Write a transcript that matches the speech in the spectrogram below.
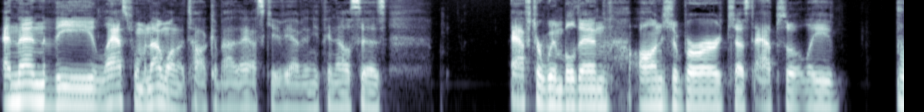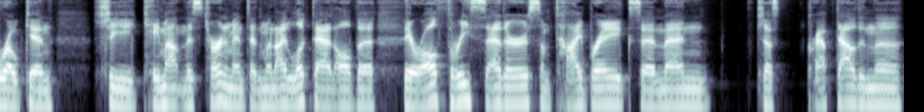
And then the last woman I want to talk about, ask you if you have anything else, is after Wimbledon, Ons Jabeur just absolutely broken. She came out in this tournament, and when I looked at all the, they were all three setters, some tie breaks, and then just crapped out in the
